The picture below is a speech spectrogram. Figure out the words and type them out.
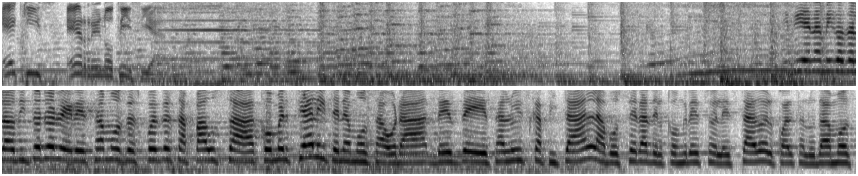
XR Noticias. Y bien amigos del auditorio, regresamos después de esta pausa comercial y tenemos ahora desde San Luis Capital la vocera del Congreso del Estado, el cual saludamos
